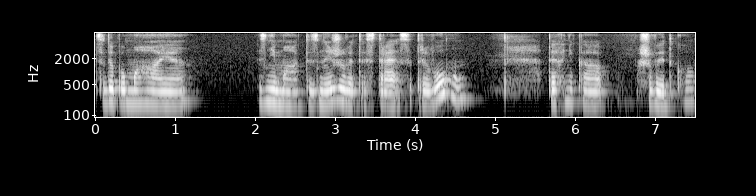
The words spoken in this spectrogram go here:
Це допомагає знімати, знижувати стрес і тривогу. Техніка швидко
